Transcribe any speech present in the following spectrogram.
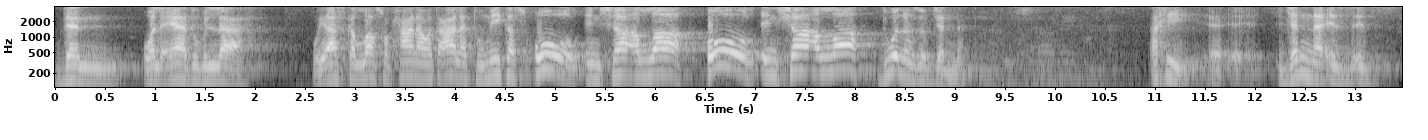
then والعياذ بالله we ask Allah subhanahu wa ta'ala to make us all insha'Allah all insha'Allah dwellers of Jannah Akhi, eh, Jannah is, is,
